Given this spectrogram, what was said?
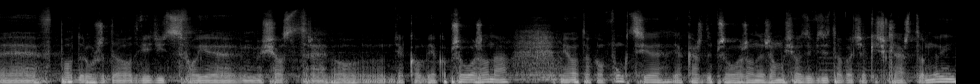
E, w podróż do odwiedzić swoje siostry, bo jako, jako przełożona miała taką funkcję, jak każdy przełożony, że musiał zwizytować jakiś klasztor. No i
